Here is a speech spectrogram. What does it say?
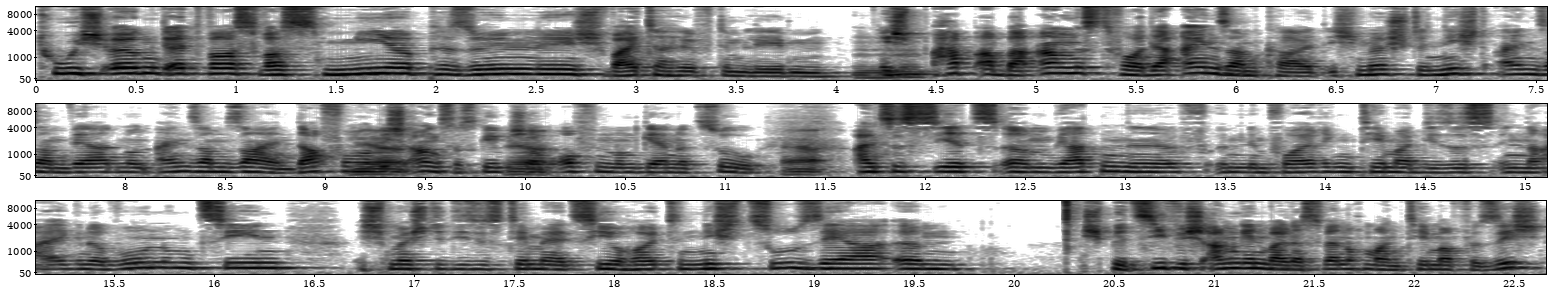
tue ich irgendetwas, was mir persönlich weiterhilft im Leben. Mhm. Ich habe aber Angst vor der Einsamkeit. Ich möchte nicht einsam werden und einsam sein. Davor ja. habe ich Angst. Das gebe ich ja. auch offen und gerne zu. Ja. Als es jetzt, ähm, wir hatten äh, in dem vorherigen Thema dieses in eine eigene Wohnung ziehen. Ich möchte dieses Thema jetzt hier heute nicht zu sehr ähm, spezifisch angehen, weil das wäre nochmal ein Thema für sich.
